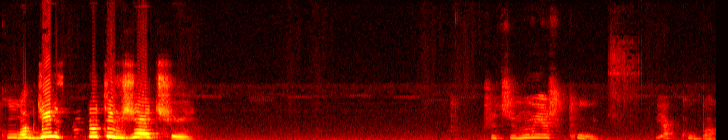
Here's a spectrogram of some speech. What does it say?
Kół. No gdzie jest menu tych rzeczy? Przytrzymujesz kół. Jak kupa.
